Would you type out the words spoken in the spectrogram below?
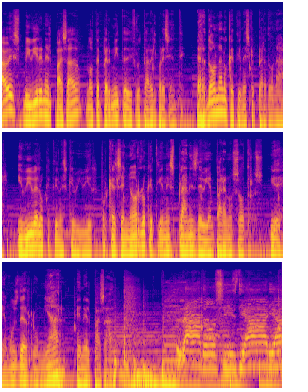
¿Sabes? Vivir en el pasado no te permite disfrutar el presente. Perdona lo que tienes que perdonar y vive lo que tienes que vivir, porque el Señor lo que tiene es planes de bien para nosotros y dejemos de rumiar en el pasado. La dosis diaria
